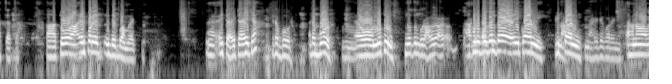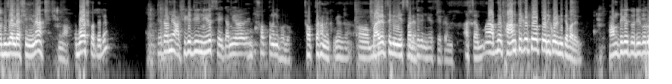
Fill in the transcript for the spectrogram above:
আচ্ছা আচ্ছা। তো এরপরে দেখব আমরা একটু। এইটা এটা এইটা? এটা বোর। এটা বোর? ও নতুন? নতুন বোর এখনও পর্যন্ত এই হিট না। করাননি? না এটা করেনি। এখনও রেজাল্ট আসেনি না? না। বয়স কত এটা? এটা আমি আশি কেজি নিয়ে এসছি এটা আমি সপ্তাহখানিক হলো। সপ্তাহখানেক বাইরের থেকে নিয়ে বাড়ি থেকে নিয়ে এসছি এটা আমি। আচ্ছা মানে আপনি ফার্ম থেকে তো তৈরি করে নিতে পারেন? ফার্ম থেকে তৈরি করব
